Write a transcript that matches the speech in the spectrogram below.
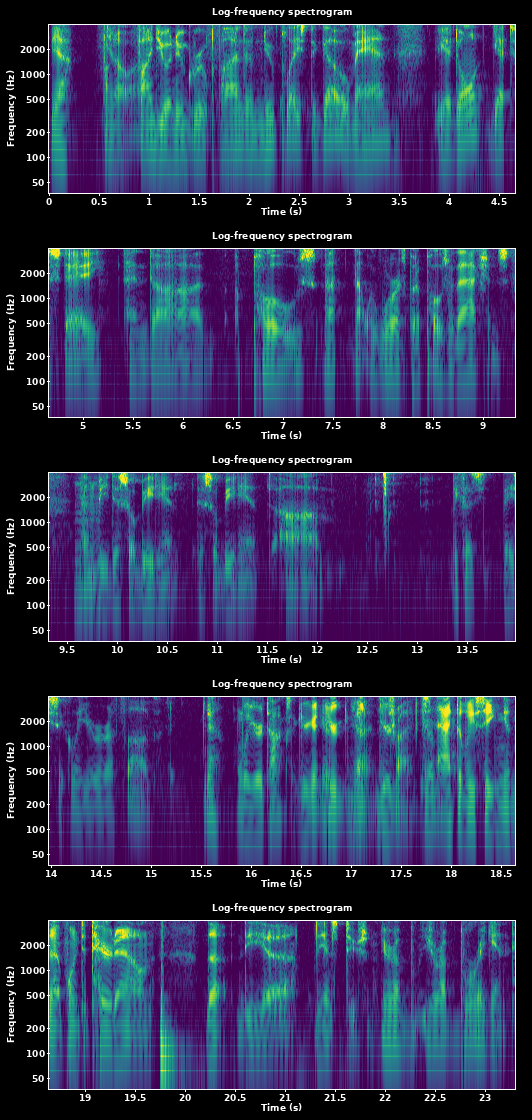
Yeah. F- You know, find you a new group. find a new place to go, man. You don't get to stay and uh, oppose, not not with words, but oppose with actions, and be disobedient, disobedient, um, because basically you're a thug. Yeah. Well, you're toxic. You're you're you're, yeah, you're right. You're- actively seeking at that point to tear down the the uh, the institution. You're a you're a brigand.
